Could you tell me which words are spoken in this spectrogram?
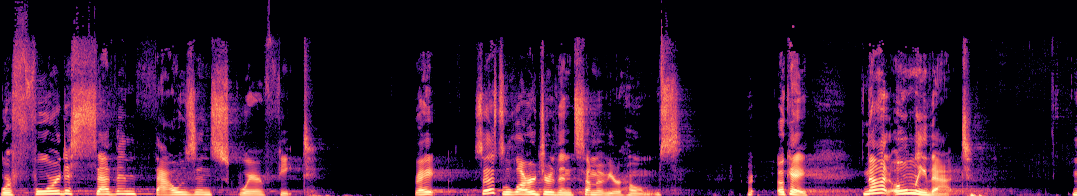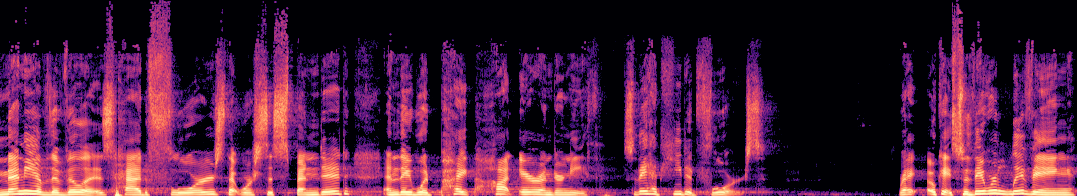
were four to 7,000 square feet, right? So that's larger than some of your homes. Okay, not only that, many of the villas had floors that were suspended and they would pipe hot air underneath. So they had heated floors right? Okay, so they were living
